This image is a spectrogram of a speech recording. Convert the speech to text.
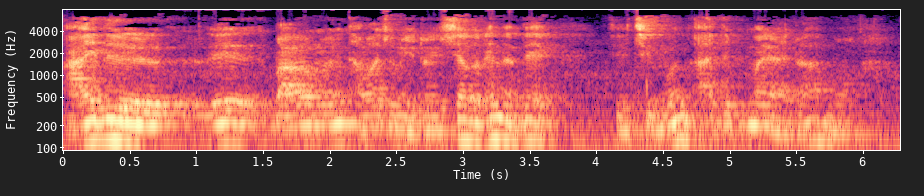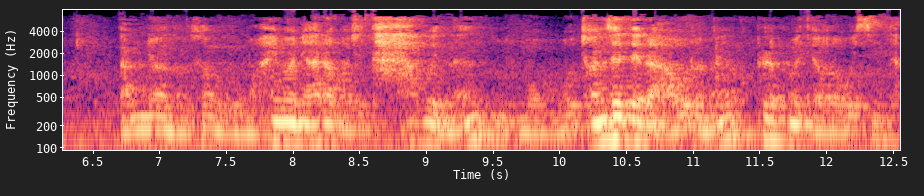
아이들의 마음을 담아주는 일을 시작을 했는데 지금은 아이들뿐만이 아니라 뭐 남녀노소 뭐 할머니 할아버지 다 하고 있는 뭐 전 세대를 아우르는 플랫폼이 되어가고 있습니다.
